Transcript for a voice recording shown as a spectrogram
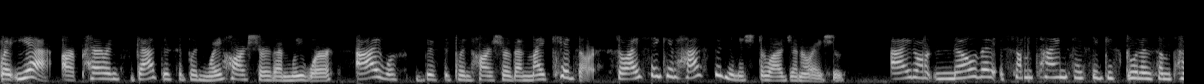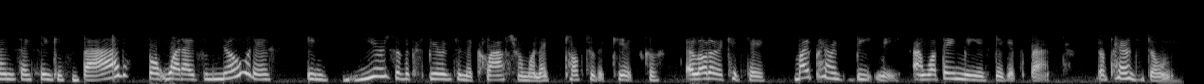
But yeah, our parents got disciplined way harsher than we were. I was disciplined harsher than my kids are. So I think it has diminished throughout generations. I don't know that sometimes I think it's good and sometimes I think it's bad. But what I've noticed in years of experience in the classroom when I talk to the kids, because a lot of the kids say, my parents beat me. And what they mean is they get spanked. Their parents don't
